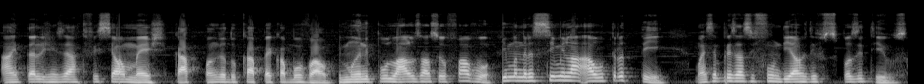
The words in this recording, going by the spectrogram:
a inteligência artificial mestre, capanga do Capeco Aboval, e manipulá-los ao seu favor, de maneira similar à Ultra T mas sem precisar se fundir aos dispositivos.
